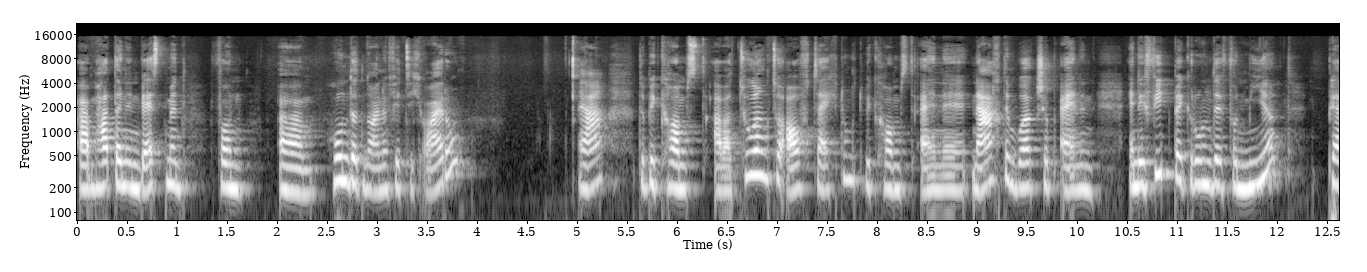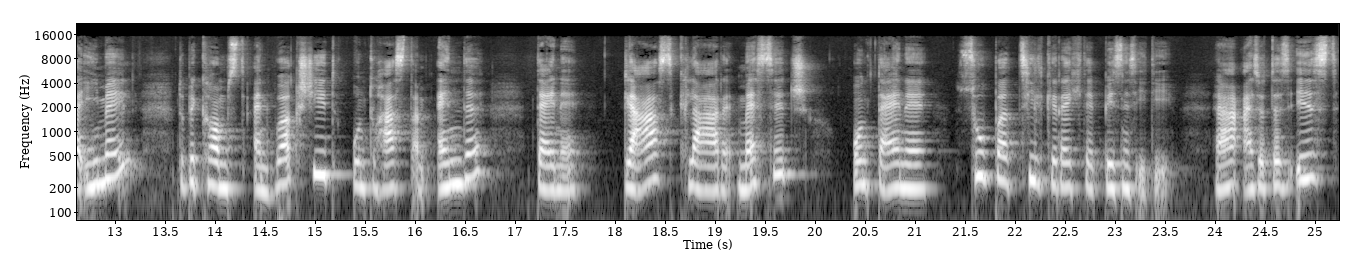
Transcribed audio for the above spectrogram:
ähm, hat ein Investment von ähm, 149 Euro. Ja, du bekommst aber Zugang zur Aufzeichnung, du bekommst eine, nach dem Workshop einen, eine Feedbackrunde von mir per E-Mail. Du bekommst ein Worksheet und du hast am Ende deine glasklare Message und deine super zielgerechte Business-Idee. Ja, also das ist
